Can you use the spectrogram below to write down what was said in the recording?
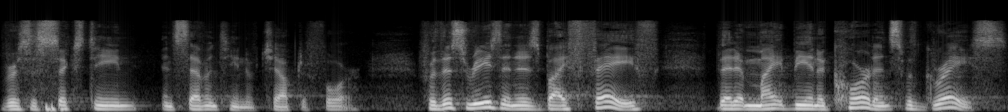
Verses 16 and 17 of chapter 4. For this reason, it is by faith that it might be in accordance with grace.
